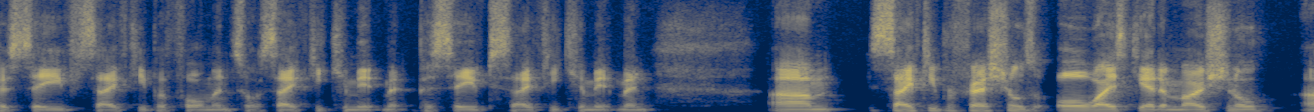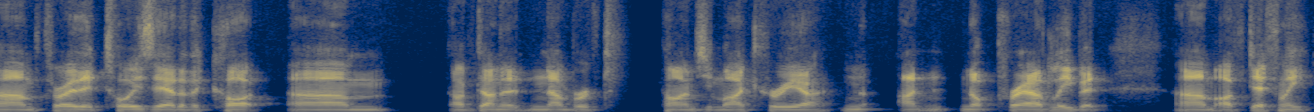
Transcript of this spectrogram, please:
perceived safety performance or safety commitment, perceived safety commitment. Um, safety professionals always get emotional, um, throw their toys out of the cot. Um, I've done it a number of times in my career, n- not proudly, but um, I've definitely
